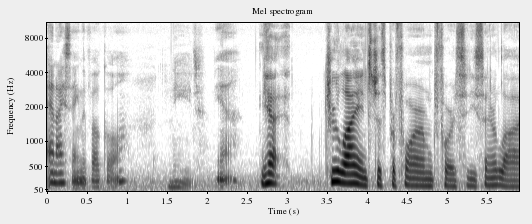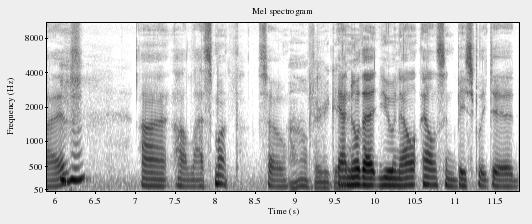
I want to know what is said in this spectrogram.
and I sang the vocal. Neat Yeah. Yeah, True Lions just performed for City Center Live Mm-hmm. uh, uh, last month. So oh very good yeah, I know that you and Al- Allison basically did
